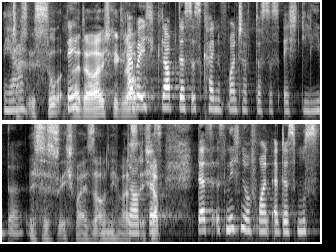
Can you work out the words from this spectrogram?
Ja. Das ist so, Den- da habe ich geglaubt, Aber ich glaube, das ist keine Freundschaft, das ist echt Liebe. es ist, ich weiß es auch nicht was. Doch, ich das, habe das ist nicht nur Freund, äh, das muss,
